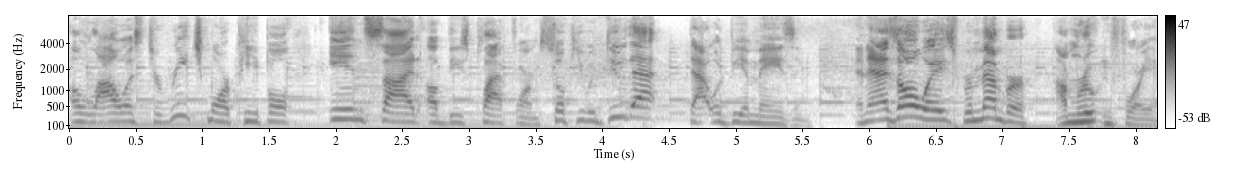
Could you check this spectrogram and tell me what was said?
allow us to reach more people inside of these platforms. So if you would do that, that would be amazing. And as always, remember, I'm rooting for you.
